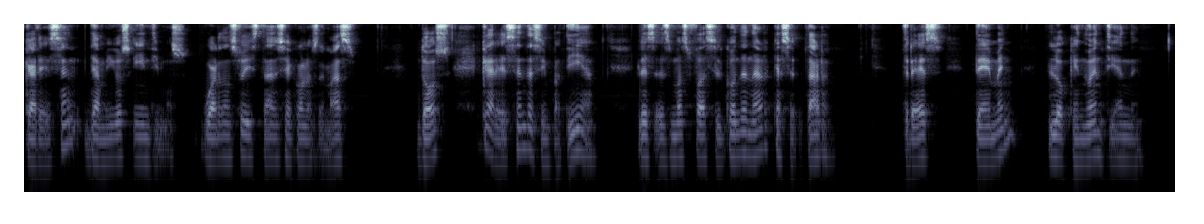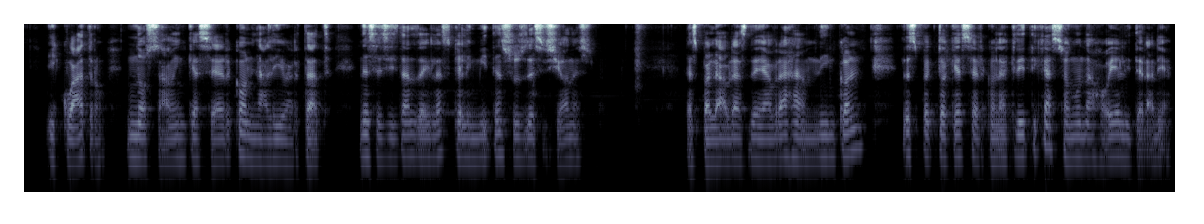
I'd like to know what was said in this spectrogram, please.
carecen de amigos íntimos, guardan su distancia con los demás. 2. Carecen de simpatía. Les es más fácil condenar que aceptar. 3. Temen lo que no entienden. Y 4. No saben qué hacer con la libertad. Necesitan reglas que limiten sus decisiones. Las palabras de Abraham Lincoln respecto a qué hacer con la crítica son una joya literaria.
